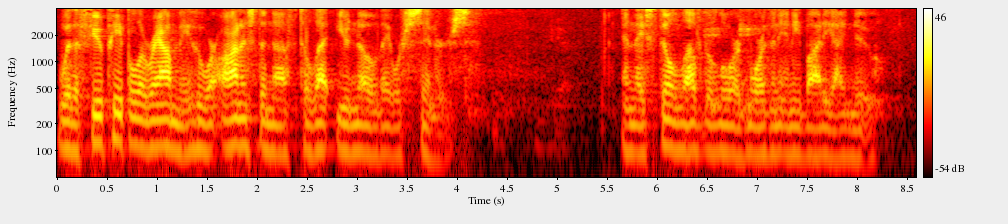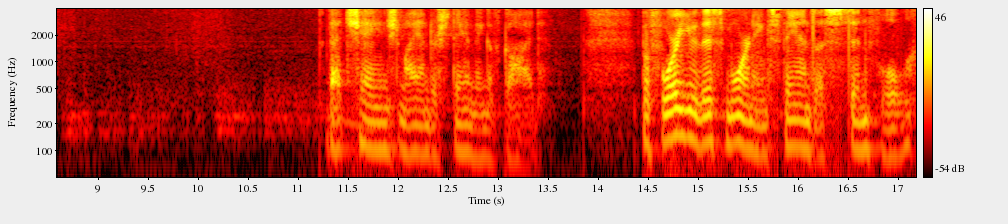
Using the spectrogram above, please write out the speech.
with a few people around me who were honest enough to let you know they were sinners. And they still loved the Lord more than anybody I knew. That changed my understanding of God. Before you this morning stands a sinful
